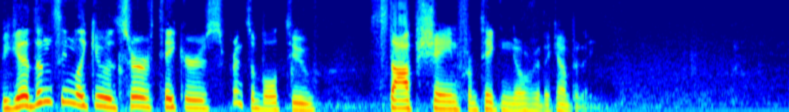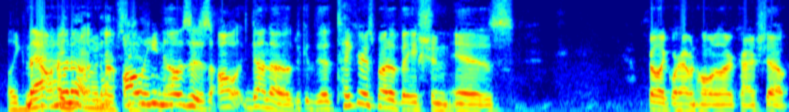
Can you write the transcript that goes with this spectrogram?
because it doesn't seem like it would serve Taker's principle to stop Shane from taking over the company. Like that, no, I no, don't no, no. All he knows is all. No, no. The Taker's motivation is. I feel like we're having a whole other kind of show.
